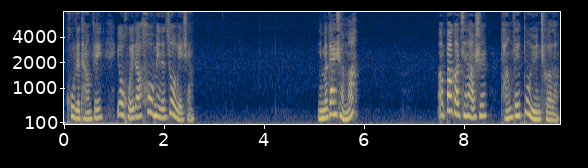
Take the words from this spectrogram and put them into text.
护着唐飞，又回到后面的座位上。你们干什么？呃，报告秦老师，唐飞不晕车了。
